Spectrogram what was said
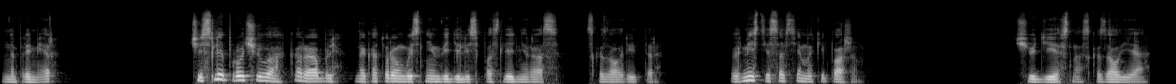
Например? В числе прочего, корабль, на котором вы с ним виделись в последний раз, сказал Риттер. Вместе со всем экипажем. «Чудесно», — сказал я.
